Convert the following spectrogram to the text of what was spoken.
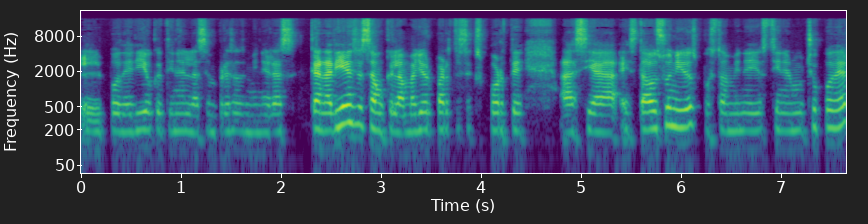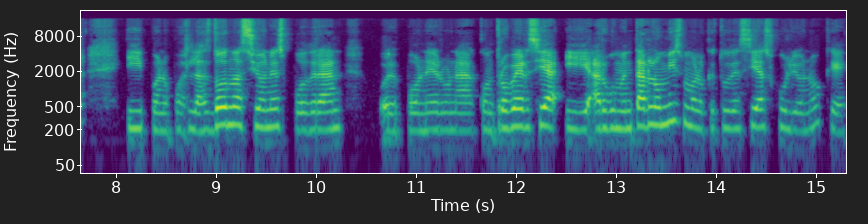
el poderío que tienen las empresas mineras canadienses, aunque la mayor parte se exporte hacia Estados Unidos, pues también ellos tienen mucho poder y bueno, pues las dos naciones podrán poner una controversia y argumentar lo mismo, lo que tú decías, Julio, ¿no? Que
